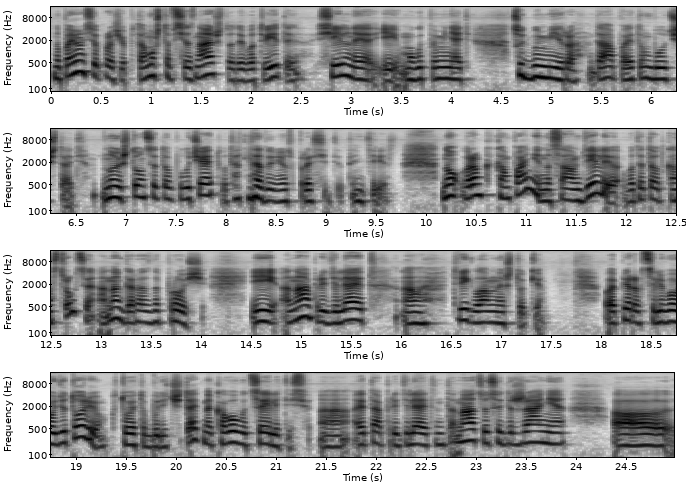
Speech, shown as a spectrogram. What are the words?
Но помимо всего прочего, потому что все знают, что его твиты сильные и могут поменять судьбу мира, да, поэтому будут читать. Ну и что он с этого получает, вот это надо у него спросить, это интересно. Но в рамках компании, на самом деле, вот эта вот конструкция, она гораздо проще. И она определяет а, три главные штуки – во-первых, целевую аудиторию, кто это будет читать, на кого вы целитесь. А, это определяет интонацию, содержание, а,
